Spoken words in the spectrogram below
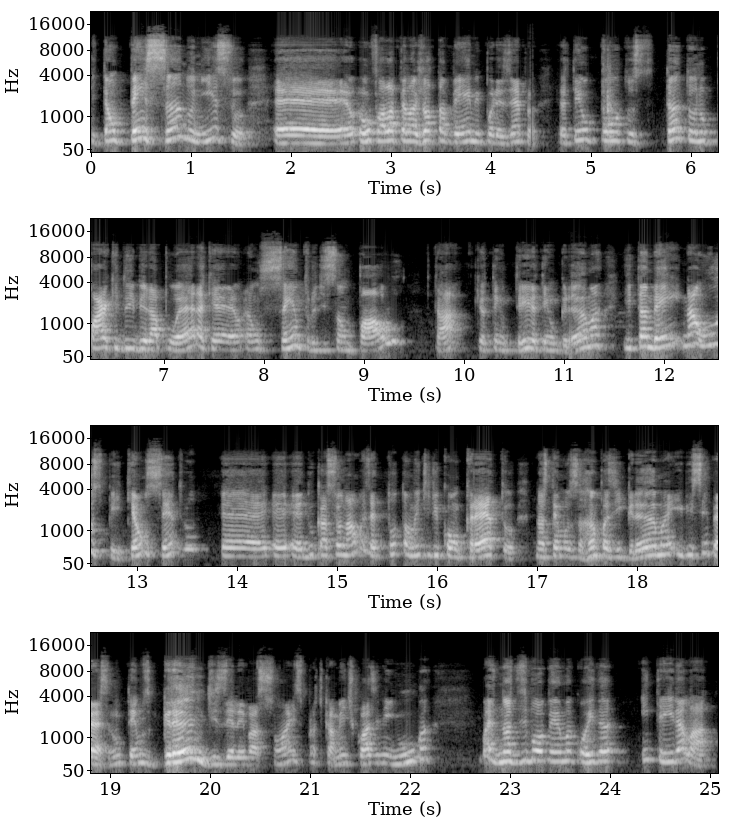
Então, pensando nisso, é, eu vou falar pela JVM, por exemplo, eu tenho pontos tanto no Parque do Ibirapuera, que é, é um centro de São Paulo, tá? que eu tenho trilha, tenho grama, e também na USP, que é um centro é, é, educacional, mas é totalmente de concreto. Nós temos rampas de grama e vice-versa. Não temos grandes elevações, praticamente quase nenhuma, mas nós desenvolvemos uma corrida em trilha lá.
